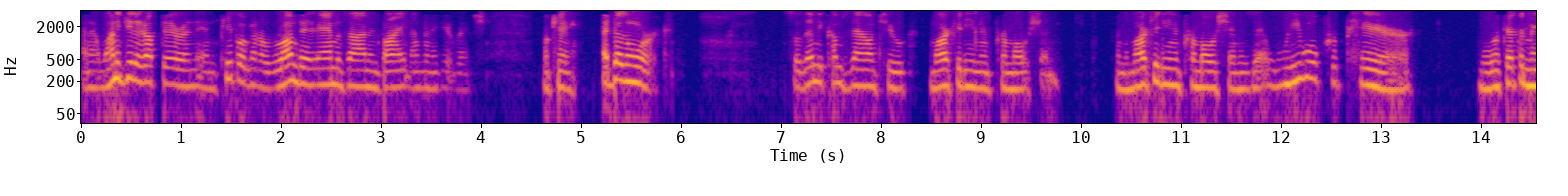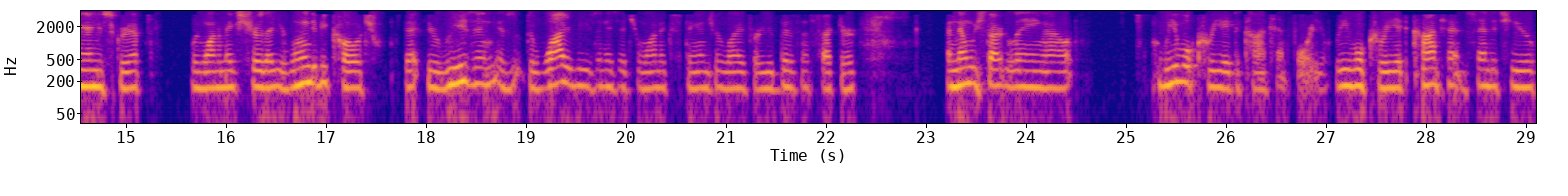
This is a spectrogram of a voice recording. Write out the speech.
and I want to get it up there, and, and people are going to run to Amazon and buy it, and I'm going to get rich. Okay, that doesn't work. So then it comes down to marketing and promotion. And the marketing and promotion is that we will prepare, we'll look at the manuscript. We want to make sure that you're willing to be coached, that your reason is, the why reason is that you want to expand your life or your business sector and then we start laying out, we will create the content for you. We will create the content and send it to you,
